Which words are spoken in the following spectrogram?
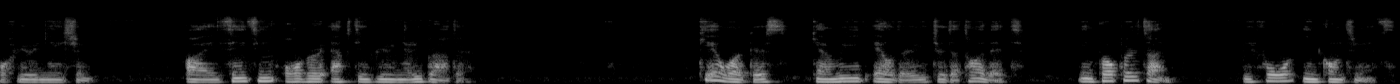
of urination by sensing overactive urinary bladder. Care workers can lead elderly to the toilet in proper time before incontinence.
